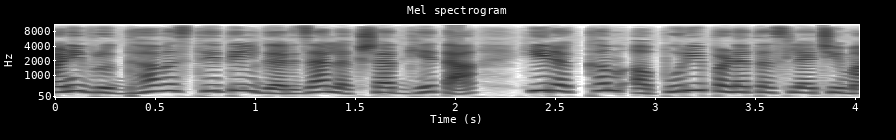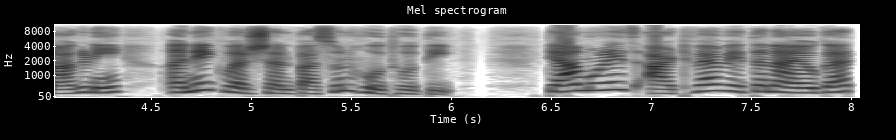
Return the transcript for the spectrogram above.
आणि वृद्धावस्थेतील गरजा लक्षात घेता ही रक्कम अपुरी पडत असल्याची मागणी अनेक वर्षांपासून होत होती. त्यामुळेच आठव्या वेतन आयोगात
